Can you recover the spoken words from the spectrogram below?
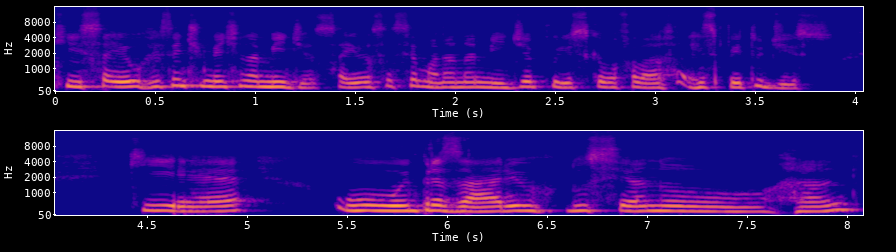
que saiu recentemente na mídia, saiu essa semana na mídia, por isso que eu vou falar a respeito disso, que é o empresário Luciano Hang,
